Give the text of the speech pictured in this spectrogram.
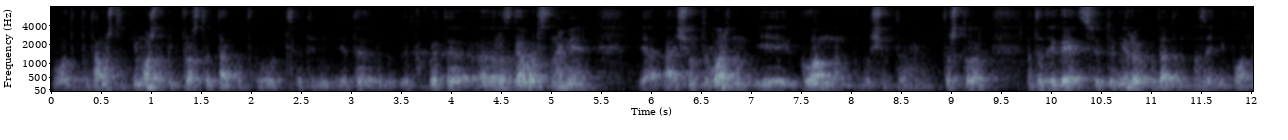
Вот, потому что это не может быть просто так. Вот, вот, это это какой-то разговор с нами о чем-то важном и главном, в общем-то, то, что отодвигает всю эту миру куда-то на задний план.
